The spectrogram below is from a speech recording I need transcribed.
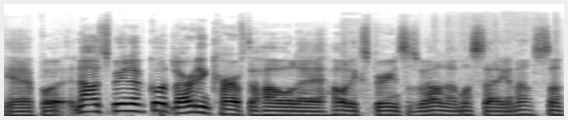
yeah, but no, it's been a good learning curve the whole uh, whole experience as well. I must say, you know. So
